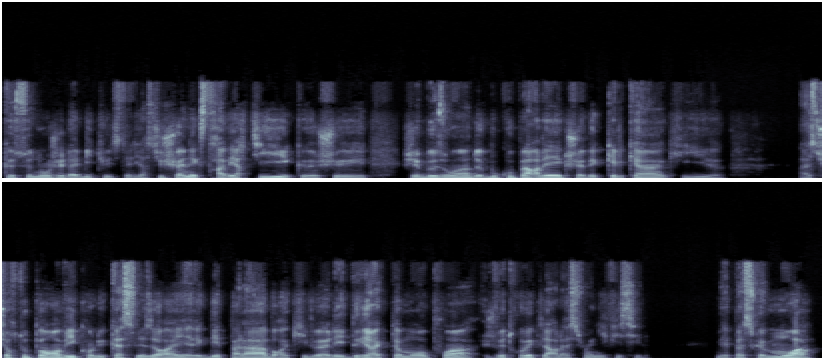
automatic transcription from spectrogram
que ce dont j'ai l'habitude. C'est-à-dire, si je suis un extraverti et que j'ai besoin de beaucoup parler, que je suis avec quelqu'un qui euh, a surtout pas envie qu'on lui casse les oreilles avec des palabres, qui veut aller directement au point, je vais trouver que la relation est difficile. Mais parce que moi,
